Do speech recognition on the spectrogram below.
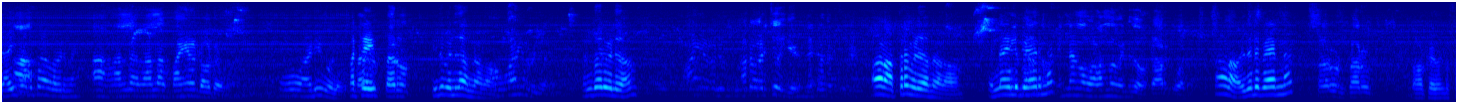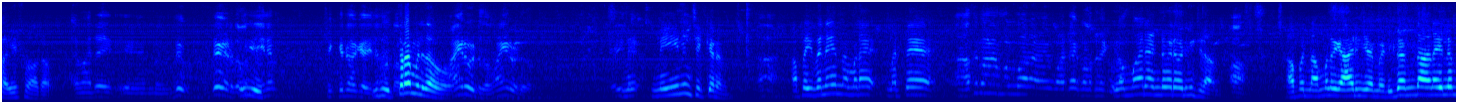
കൈക്കടുത്താണല്ലോ വരുന്നത് ആ. നല്ല നല്ല ഭയങ്കര ഡോട്ട് ഓ അടിപൊളി. മറ്റേ ഇത് വലുതാണോ? എന്തോരം വലുതാണ് ആണോ? അത്ര വലുതാണോ എന്നാ ഇതിന്റെ പേരെന്നാ? ആണോ? ഇതിന്റെ പേരെന്നാ? ഓക്കെ ഇതിന്റെ സൈസ് നോക്കാം മറ്റേ ഇത് ഇത് ഇത് ഇത്ര വലുതാവോ? മീനും ചിക്കനും. അപ്പൊ ഇവനെ നമ്മുടെ മറ്റേ. ഇവന്മാർ രണ്ടുപേരെ ഒരുമിച്ചിടാം. അപ്പൊ നമ്മൾ കാര്യം ചെയ്യാൻ വേണ്ടി. ഇതെന്താണേലും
